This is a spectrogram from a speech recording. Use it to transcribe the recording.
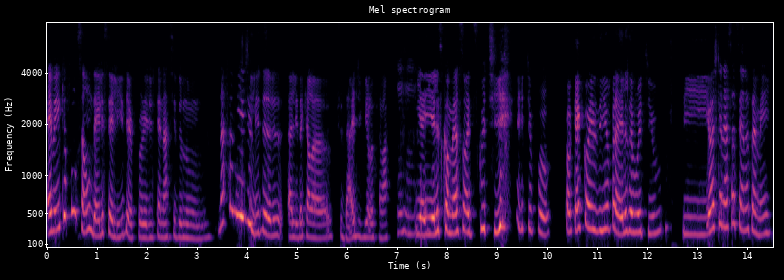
é meio que a função dele ser líder, por ele ter nascido no, na família de líder ali daquela cidade, vila, sei lá. Uhum. E aí eles começam a discutir, e, tipo, qualquer coisinha pra eles é motivo. E eu acho que é nessa cena também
